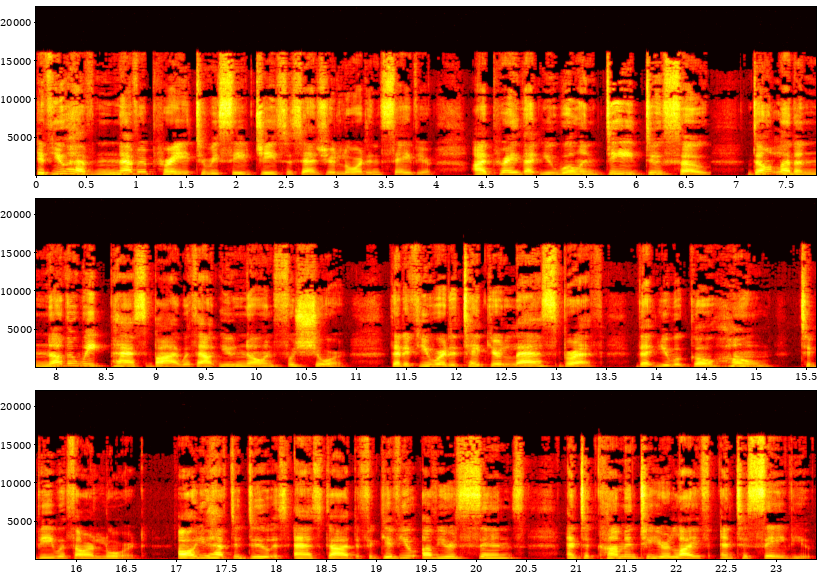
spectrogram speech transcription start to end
If you have never prayed to receive Jesus as your Lord and Savior, I pray that you will indeed do so. Don't let another week pass by without you knowing for sure that if you were to take your last breath, that you would go home to be with our Lord. All you have to do is ask God to forgive you of your sins and to come into your life and to save you.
